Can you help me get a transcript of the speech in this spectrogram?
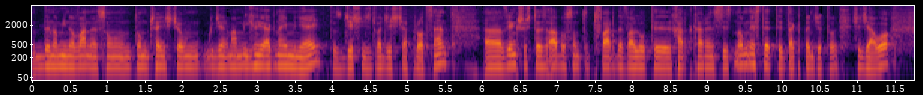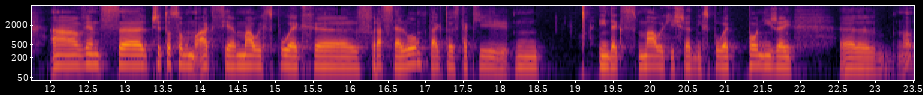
denominowane są tą częścią, gdzie mam ich jak najmniej, to jest 10-20%. Większość to jest albo są to twarde waluty, hard currencies, no niestety tak będzie to się działo. A więc e, czy to są akcje małych spółek e, w Russellu, tak, to jest taki mm, indeks małych i średnich spółek poniżej e, no,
